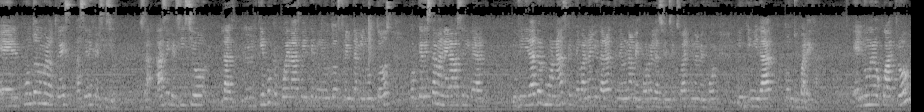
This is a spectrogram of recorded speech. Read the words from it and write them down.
El punto número tres, hacer ejercicio. O sea, haz ejercicio el tiempo que puedas, 20 minutos, 30 minutos, porque de esta manera vas a liberar infinidad de hormonas que te van a ayudar a tener una mejor relación sexual y una mejor intimidad con tu pareja. El número cuatro,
